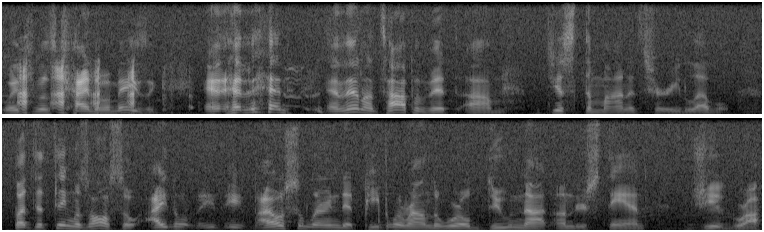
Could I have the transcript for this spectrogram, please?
which was kind of amazing. And, and then, and then on top of it, um, just the monetary level. But the thing was also, I don't. It, it, I also learned that people around the world do not understand geograph-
